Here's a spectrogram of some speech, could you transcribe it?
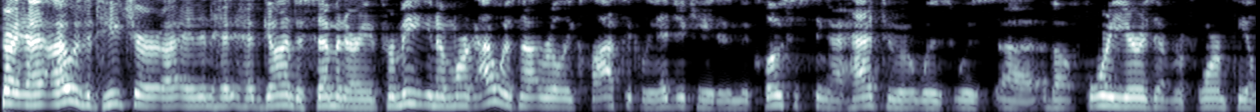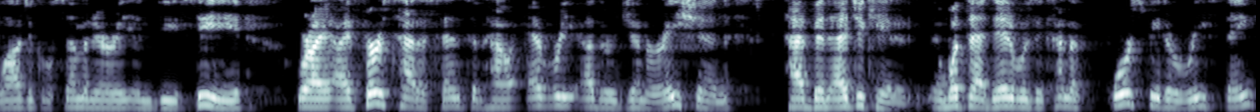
Right. I, I was a teacher uh, and then had, had gone to seminary. And for me, you know, Mark, I was not really classically educated. And the closest thing I had to it was, was uh, about four years at Reformed Theological Seminary in D.C., where I, I first had a sense of how every other generation had been educated. And what that did was it kind of forced me to rethink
